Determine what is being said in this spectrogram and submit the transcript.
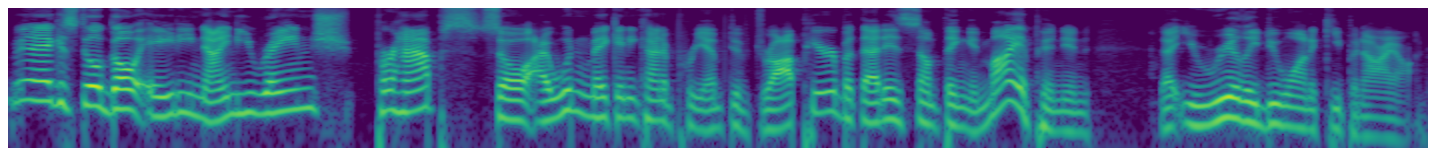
I mean, I could still go 80, 90 range, perhaps. So I wouldn't make any kind of preemptive drop here, but that is something, in my opinion, that you really do want to keep an eye on.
